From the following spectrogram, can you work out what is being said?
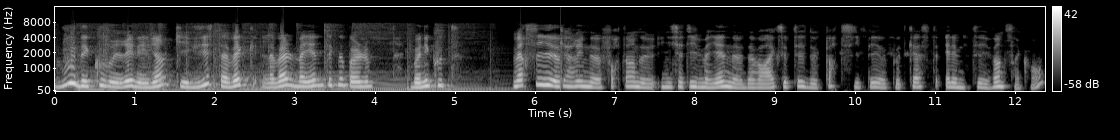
vous découvrirez les liens qui existent avec Laval Mayenne Technopole. Bonne écoute Merci euh, Karine Fortin de Initiative Mayenne d'avoir accepté de participer au podcast LMT 25 ans.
